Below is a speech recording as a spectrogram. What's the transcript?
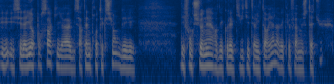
et c'est d'ailleurs pour ça qu'il y a une certaine protection des, fonctionnaires des collectivités territoriales avec le fameux statut.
